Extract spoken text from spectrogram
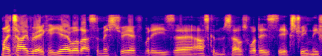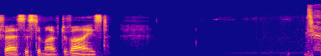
My tiebreaker, yeah, well, that's a mystery. Everybody's uh, asking themselves, what is the extremely fair system I've devised?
